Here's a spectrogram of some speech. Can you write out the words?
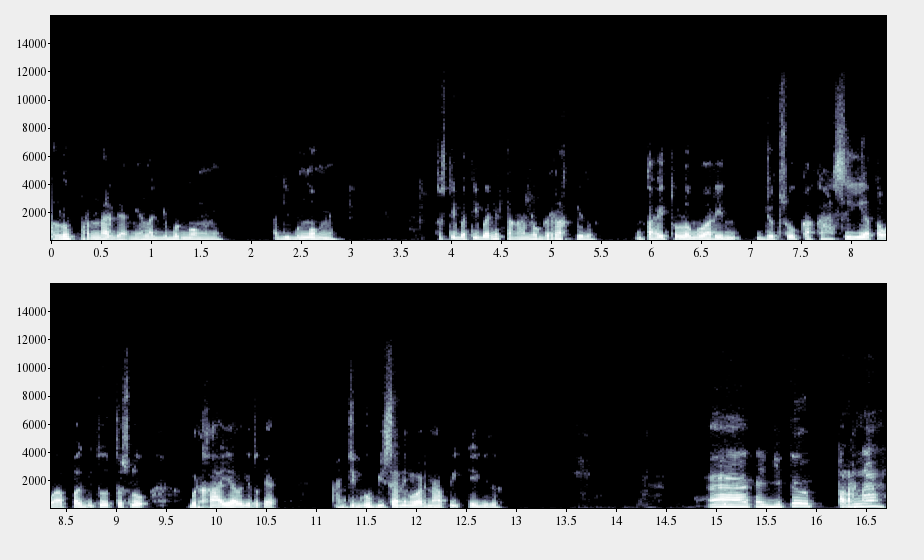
lu pernah gak nih lagi bengong nih, lagi bengong nih, terus tiba-tiba nih tangan lu gerak gitu, entah itu lu ngeluarin jutsu Kakashi atau apa gitu, terus lu berkhayal gitu kayak anjing gue bisa nih ngeluarin api kayak gitu. Eh, kayak gitu pernah.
